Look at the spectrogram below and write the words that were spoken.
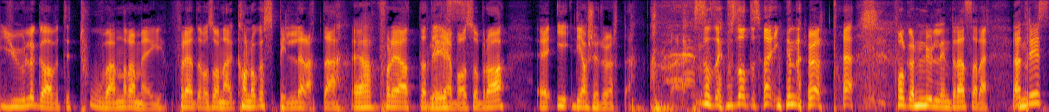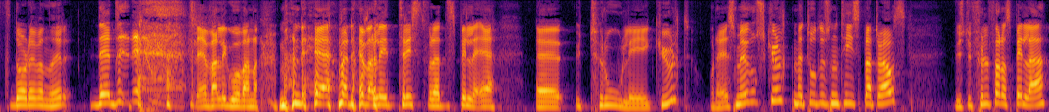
julegave til to venner av meg. Fordi at det var sånn Kan dere spille dette? Ja, fordi at, dette please. er bare så bra. Eh, i, de har ikke rørt det. sånn som jeg forstod forstått det, så har ingen rørt det. Folk har null interesse av det. Det er trist. Dårlige venner. Det, det, det, det er veldig gode venner, men det, men det er veldig trist, for dette spillet er uh, utrolig kult. Og det er det som er også kult med 2010 Splatterhouse. Hvis du fullfører spillet,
